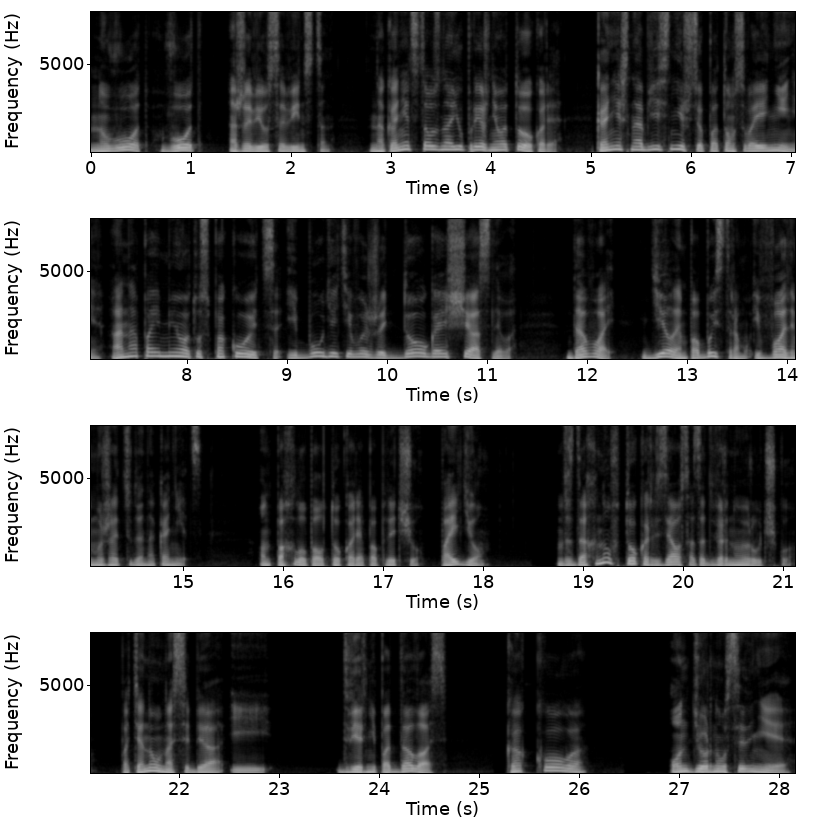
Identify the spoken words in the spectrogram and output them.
«Ну вот, вот», – оживился Винстон. «Наконец-то узнаю прежнего токаря. Конечно, объяснишь все потом своей Нине. Она поймет, успокоится, и будете вы жить долго и счастливо. Давай, делаем по-быстрому и валим уже отсюда наконец». Он похлопал токаря по плечу. «Пойдем». Вздохнув, токарь взялся за дверную ручку потянул на себя и... Дверь не поддалась. Какого? Он дернул сильнее.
